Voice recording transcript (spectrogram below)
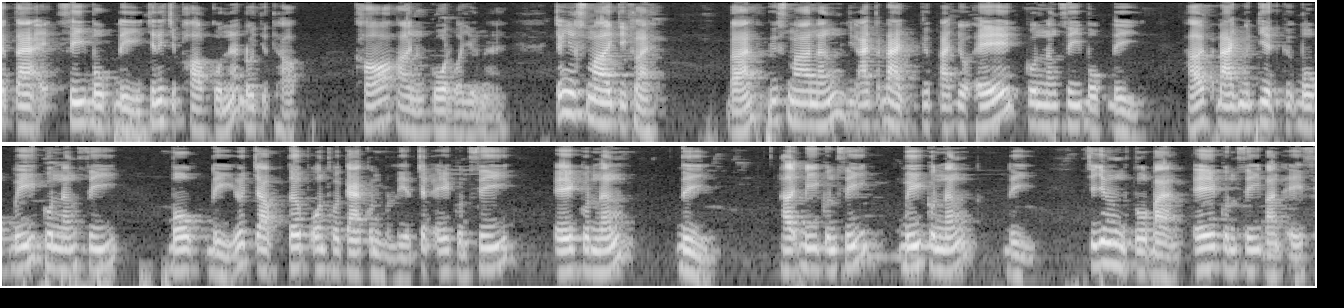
កតា c បូក d ជានេះជាផលគុណណាដូចឧទាហរណ៍ខហើយនឹងគោលរបស់យើងដែរអញ្ចឹងយើងស្មើទីខ្លះបាទគឺស្មើនឹងយើងអាចផ្ដាច់គឺផ្ដាច់យក a គុណនឹង c បូក d ហើយផ្ដាច់មួយទៀតគឺបូក b គុណនឹង c បូក d រួចចាប់ទៅបងអូនធ្វើការគុណពលាតអញ្ចឹង a គុណ c a គុណនឹង d ហើយ b គុណ c b គុណនឹង d ជាយើងនឹងទទួលបាន a គុណ c បាន ac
